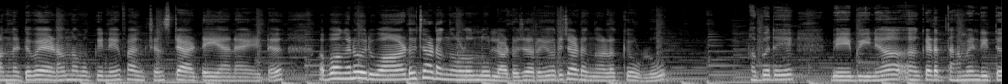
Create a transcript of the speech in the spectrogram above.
വന്നിട്ട് വേണം നമുക്കിനി ഫങ്ഷൻ സ്റ്റാർട്ട് ചെയ്യാനായിട്ട്. അപ്പോൾ അങ്ങനെ ഒരുപാട് ചടങ്ങുകളൊന്നും ഇല്ല കേട്ടോ. ചെറിയൊരു ചടങ്ങുകളൊക്കെ ഉള്ളൂ. അപ്പോൾ അതേ ബേബീനെ കിടത്താൻ വേണ്ടിയിട്ട്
